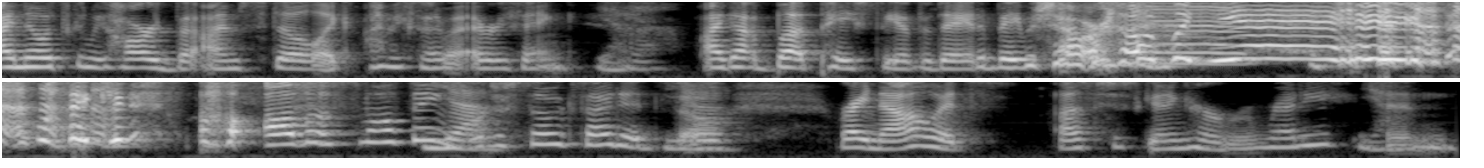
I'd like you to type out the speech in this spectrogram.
I know it's gonna be hard, but I'm still like I'm excited about everything. yeah. Yeah. I got butt paste the other day at a baby shower, and I was like, "Yay!" like all, all those small things. Yeah. We're just so excited. So Yeah. right now, it's us just getting her room ready, Yeah. and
